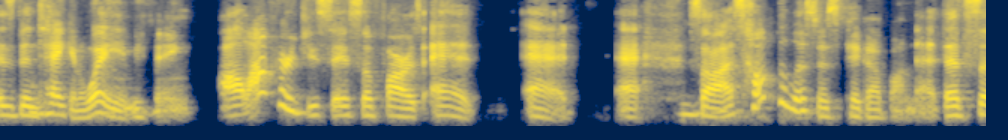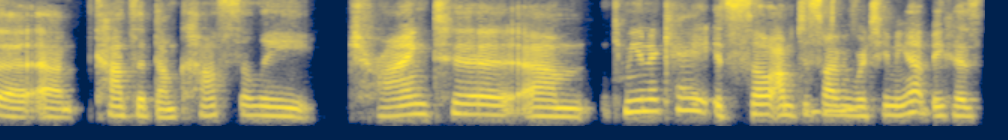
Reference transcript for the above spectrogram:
has been mm-hmm. taken away anything. All I've heard you say so far is add, add, add. Mm-hmm. So I hope the listeners pick up on that. That's a um, concept I'm constantly trying to um, communicate. It's so, I'm just mm-hmm. happy we're teaming up because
